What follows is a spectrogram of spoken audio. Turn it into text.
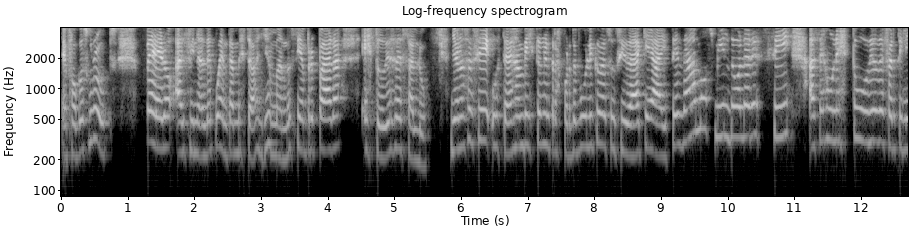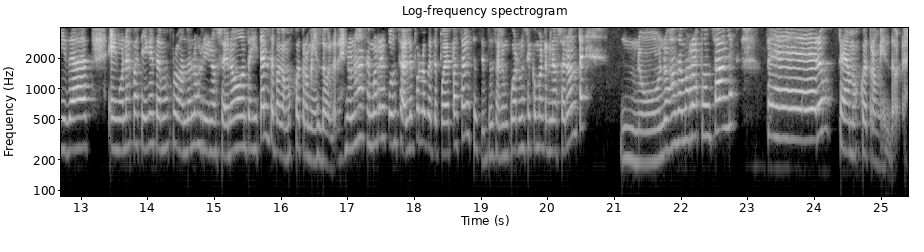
en Focus Groups, pero al final de cuentas me estaban llamando siempre para estudios de salud. Yo no sé si ustedes han visto en el transporte público de su ciudad que hay, te damos mil dólares si haces un estudio de fertilidad en unas pastillas que estamos probando en los rinocerontes y tal, te pagamos cuatro mil dólares. No nos hacemos responsables por lo que te puede pasar, o sea, si te sale un cuerno así como el rinoceronte, no nos hacemos responsables, pero te damos 4 mil dólares.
